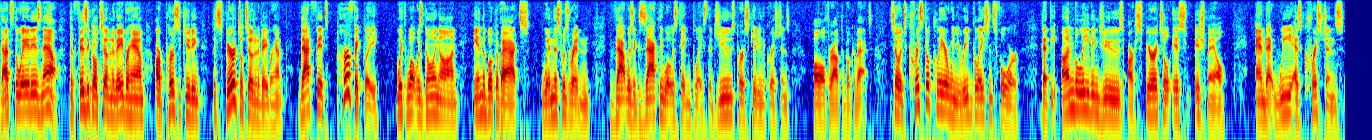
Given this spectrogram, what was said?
that's the way it is now. The physical children of Abraham are persecuting the spiritual children of Abraham. That fits perfectly with what was going on in the book of Acts when this was written that was exactly what was taking place. The Jews persecuting the Christians all throughout the book of Acts. So it's crystal clear when you read Galatians 4 that the unbelieving Jews are spiritual Ish Ishmael and that we as Christians,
